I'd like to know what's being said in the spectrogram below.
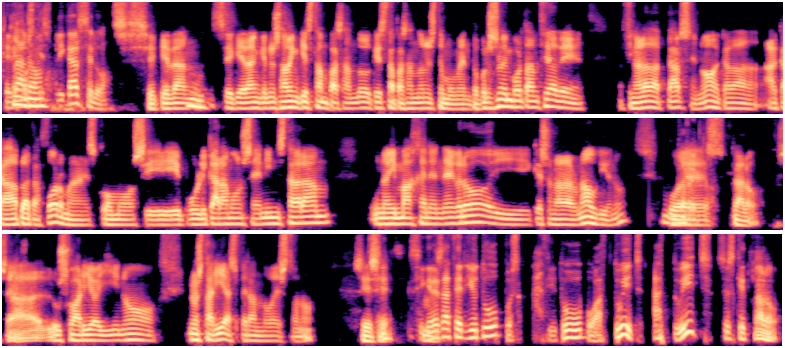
Tenemos que explicárselo. Se quedan, mm. se quedan que no saben qué están pasando, qué está pasando en este momento. Por eso la importancia de, al final adaptarse ¿no? a, cada, a cada plataforma. Es como si publicáramos en Instagram una imagen en negro y que sonara un audio, ¿no? Pues claro, o sea, el usuario allí no, no estaría esperando esto, ¿no? Sí, sí. Si, quieres hacer YouTube, pues haz YouTube o haz Twitch. Haz Twitch. es que, claro.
